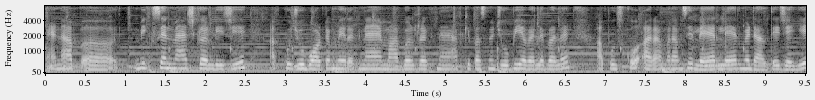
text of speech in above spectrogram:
एंड आप मिक्स एंड मैच कर लीजिए। आपको जो बॉटम में रखना है मार्बल रखना है, आपके पास में जो भी अवेलेबल है, आप उसको आराम आराम से लेयर लेयर में डालते जाइए।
